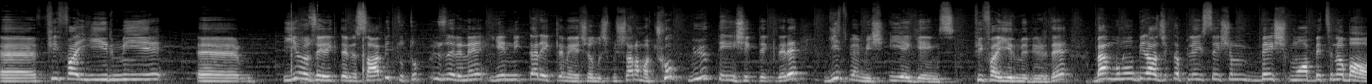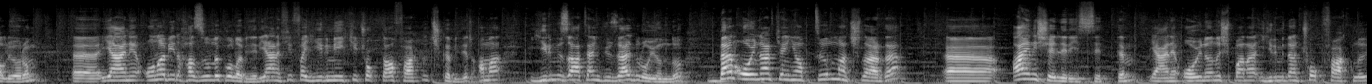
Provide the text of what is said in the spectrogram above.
e, FIFA 20'yi e, iyi özelliklerini sabit tutup üzerine yenilikler eklemeye çalışmışlar ama çok büyük değişikliklere gitmemiş EA Games FIFA 21'de. Ben bunu birazcık da PlayStation 5 muhabbetine bağlıyorum. Ee, yani ona bir hazırlık olabilir. Yani FIFA 22 çok daha farklı çıkabilir ama 20 zaten güzel bir oyundu. Ben oynarken yaptığım maçlarda ee, aynı şeyleri hissettim. Yani oynanış bana 20'den çok farklı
